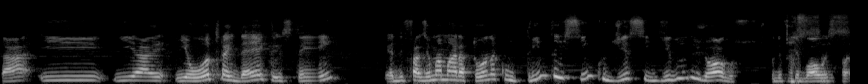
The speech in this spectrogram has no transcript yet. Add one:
Tá? E, e, a, e outra ideia que eles têm é de fazer uma maratona com 35 dias seguidos de jogos, tipo futebol Nossa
